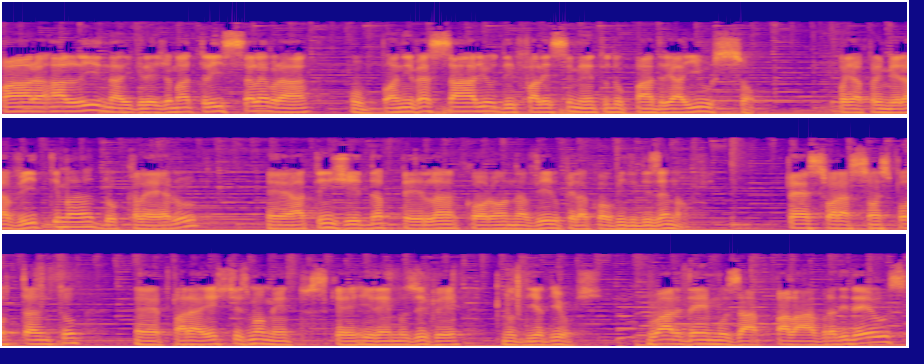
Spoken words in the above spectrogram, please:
para ali na igreja matriz celebrar o aniversário de falecimento do padre Ailson. Foi a primeira vítima do clero é, atingida pela coronavírus, pela Covid-19. Peço orações, portanto, é, para estes momentos que iremos viver no dia de hoje. Guardemos a palavra de Deus,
